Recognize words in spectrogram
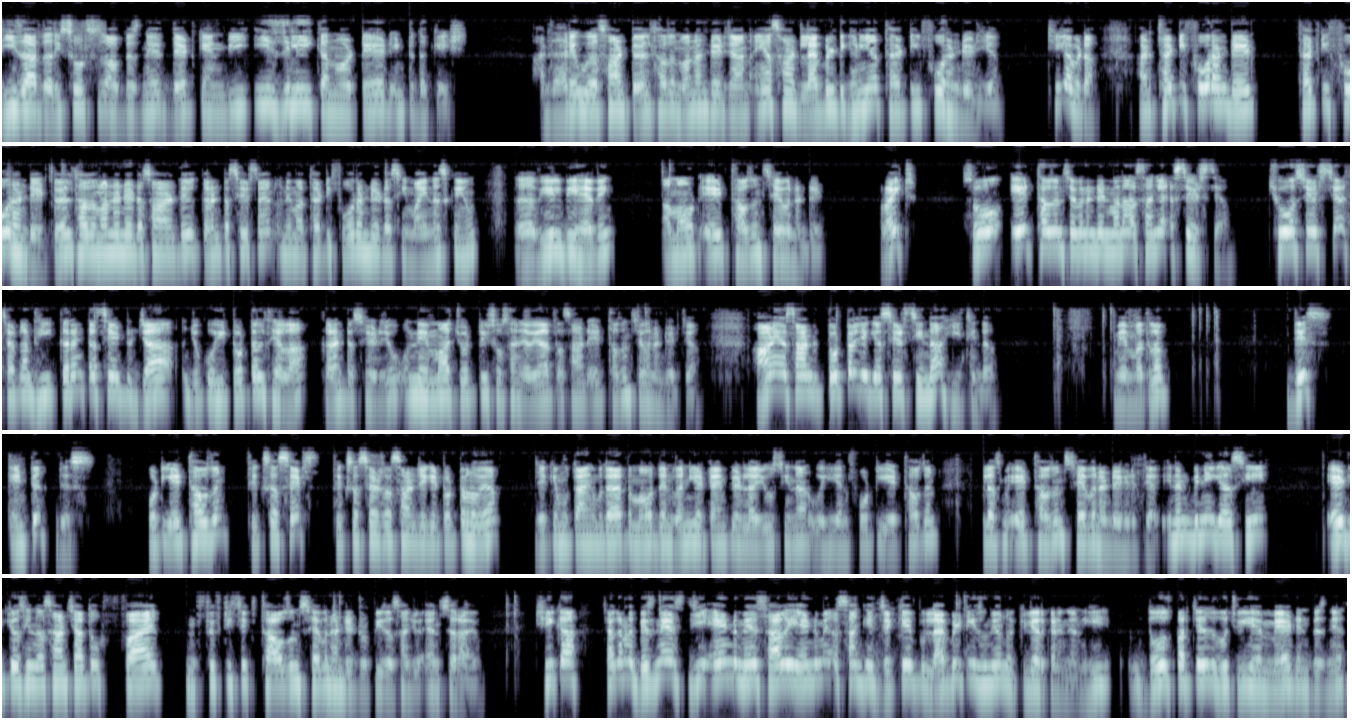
these are the resources of business that can be easily converted into the cash हाणे ज़ाहिर उहे असां वटि ट्वेल्व थाउज़ेंड वन हंड्रेड जान आहिनि लाइबिलिटी घणी आहे थर्टी फोर हंड्रेड जी ठीक है बेटा हाँ thirty four hundred thirty four hundred twelve thousand one hundred असां करंट असेट्स हैं उन मां थर्टी फोर हंड्रेड माइनस कयूं त will be having amount eight thousand seven hundred right so eight thousand seven hundred माना असांजा असेट्स थिया छो असेट्स थिया छाकाणि त करंट असेट जा जेको हीउ टोटल थियल आहे करंट असेट जो उन मां चोटीह सौ असांजा विया त असां वटि एट थाउज़ेंड सेवन हंड्रेड थिया हाणे टोटल जेके असेट्स थींदा हीअ थींदा में मतिलबु this in this 48,000 fixed assets fixed assets असां जेके टोटल हुया जेके मूं तव्हांखे ॿुधायो more than one year time period लाइ यूज़ थींदा आहिनि उहे ई आहिनि प्लस में एट थाउज़ेंड सेवन हंड्रेड हेठि थिया इन्हनि ॿिन्ही खे असीं एड कयोसीं त असां छा थो five fifty six thousand seven hundred rupees असांजो आंसर आयो ठीकु आहे छाकाणि बिज़नेस जी एंड में साल एंड में असांखे जेके बि लाइबिलिटीज़ हूंदियूं क्लियर करणी आहिनि ही those purchase which we have made in business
